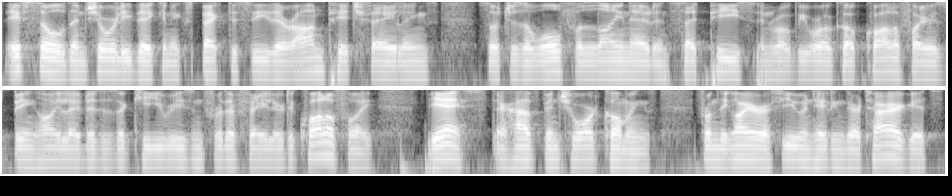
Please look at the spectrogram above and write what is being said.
If so, then surely they can expect to see their on pitch failings, such as a woeful line out and set piece in Rugby World Cup qualifiers, being highlighted as a key reason for their failure to qualify. Yes, there have been shortcomings from the IRFU in hitting their targets,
